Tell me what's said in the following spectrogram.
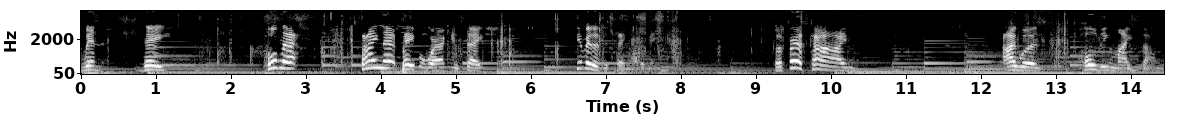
when they pull that, sign that paperwork and say, get rid of this thing out of me? For the first time, I was holding my son,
